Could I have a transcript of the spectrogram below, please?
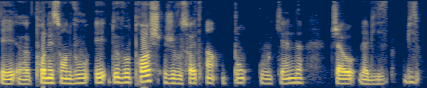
et prenez soin de vous et de vos proches. Je vous souhaite un bon week-end. Ciao, la bise. Bisous.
